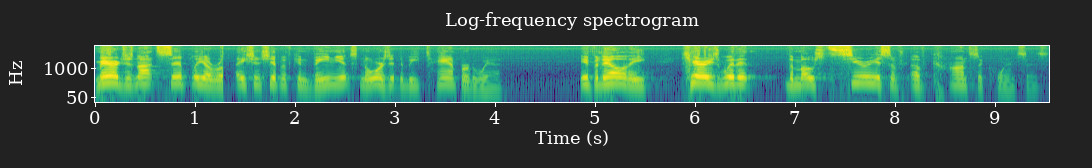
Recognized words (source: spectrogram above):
Marriage is not simply a relationship of convenience, nor is it to be tampered with. Infidelity carries with it the most serious of, of consequences.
